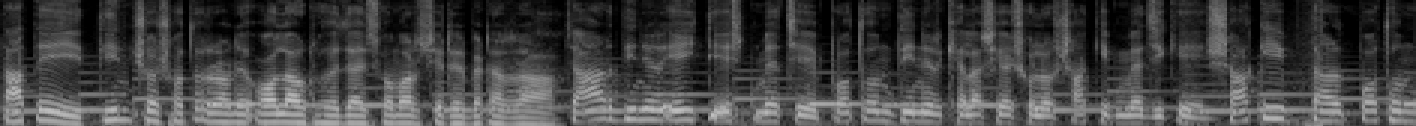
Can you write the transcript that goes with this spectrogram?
তাতেই তিনশো সতেরো রানে অল আউট হয়ে যায় সমার সমারসেটের ব্যাটাররা। চার দিনের এই টেস্ট ম্যাচে প্রথম দিনের খেলা শেষ হলো সাকিব ম্যাজিকে। সাকিব তার প্রথম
